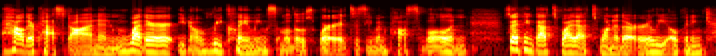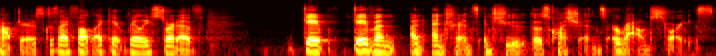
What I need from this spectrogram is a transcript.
how they're passed on and whether you know reclaiming some of those words is even possible. And so i think that's why that's one of the early opening chapters because i felt like it really sort of gave gave an, an entrance into those questions around stories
